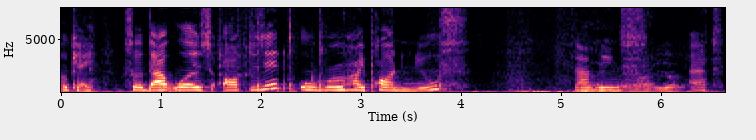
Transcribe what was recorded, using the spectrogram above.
Okay, so that was opposite over hypotenuse. That means x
